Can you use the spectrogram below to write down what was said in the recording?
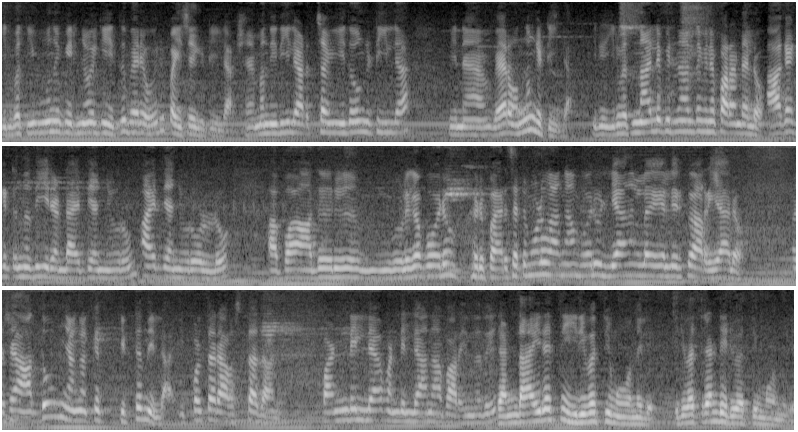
ഇരുപത്തിമൂന്ന് പിരിഞ്ഞവർക്ക് ഇതുവരെ ഒരു പൈസ കിട്ടിയില്ല. ക്ഷേമനിധിയിൽ അടച്ച വീതവും കിട്ടിയില്ല. പിന്നെ വേറെ ഒന്നും കിട്ടിയില്ല. ഇരു ഇരുപത്തിനാലിൽ പിരിഞ്ഞാലത്തെ പിന്നെ പറയണ്ടല്ലോ. ആകെ കിട്ടുന്നത് ഈ രണ്ടായിരത്തി അഞ്ഞൂറും ആയിരത്തി അഞ്ഞൂറും ഉള്ളൂ. അപ്പോൾ അതൊരു ഗുളിക പോലും ഒരു പാരസെറ്റമോൾ വാങ്ങാൻ പോലും ഇല്ല എന്നുള്ളത് എല്ലാവർക്കും അറിയാലോ. പക്ഷെ അതും ഞങ്ങൾക്ക് കിട്ടുന്നില്ല. ഇപ്പോഴത്തെ ഒരു അവസ്ഥ അതാണ്. ഫണ്ടില്ല ഫണ്ടില്ല എന്നാണ് പറയുന്നത്. രണ്ടായിരത്തി ഇരുപത്തി മൂന്നിൽ ഇരുപത്തിരണ്ട് ഇരുപത്തി മൂന്നിൽ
